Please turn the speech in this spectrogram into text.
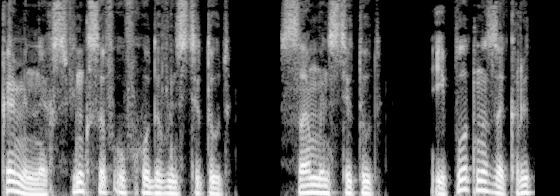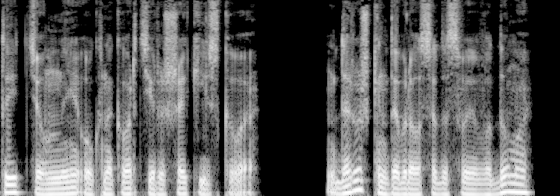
каменных сфинксов у входа в институт, сам институт и плотно закрытые темные окна квартиры Шакильского. Дорожкин добрался до своего дома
